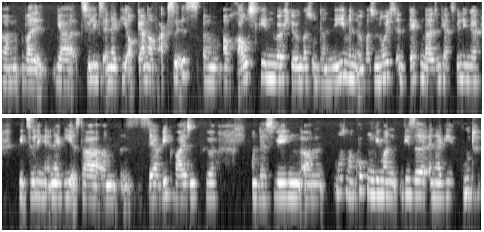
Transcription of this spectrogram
ähm, weil ja Zwillingsenergie auch gerne auf Achse ist, ähm, auch rausgehen möchte, irgendwas unternehmen, irgendwas Neues entdecken. Da sind ja Zwillinge, wie Zwillinge-Energie ist da ähm, sehr wegweisend für. Und deswegen ähm, muss man gucken, wie man diese Energie gut,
